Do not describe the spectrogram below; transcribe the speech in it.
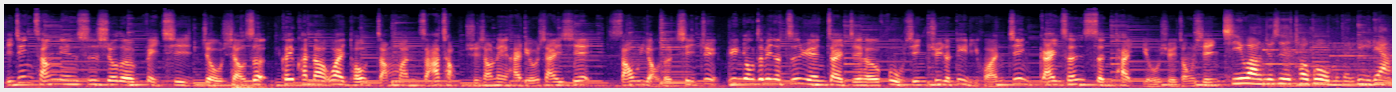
已经常年失修的废弃旧校舍，可以看到外头长满杂草，学校内还留下一些烧窑的器具。运用这边的资源，再结合复兴区的地理环境，改成生态游学中心。希望就是透过我们的力量。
